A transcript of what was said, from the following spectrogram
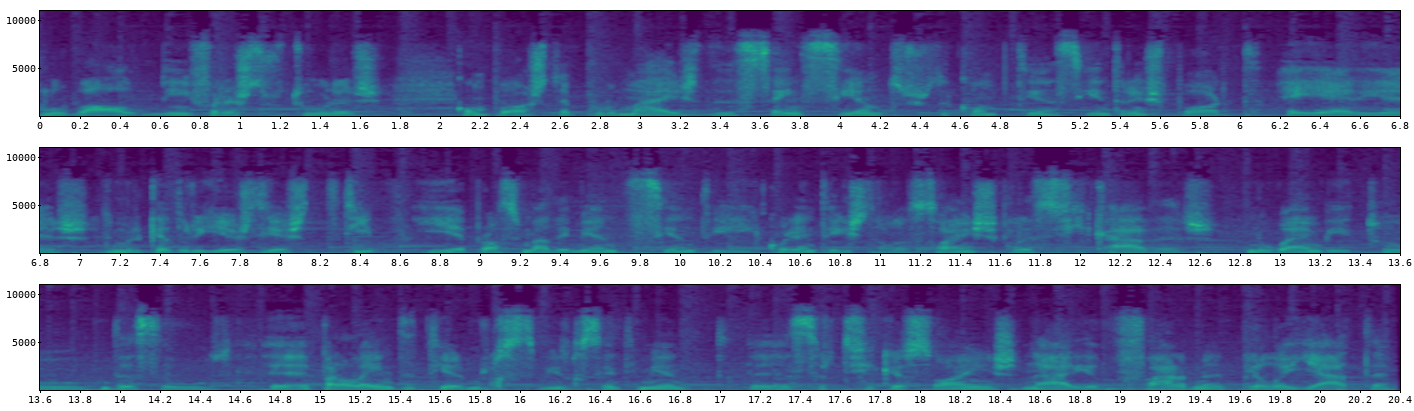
global de infraestruturas composta por mais de 100 centros de competência em transporte aéreas de mercadorias deste tipo e aproximadamente 140 instalações classificadas no âmbito da saúde. Eh, para além de termos recebido recentemente eh, certificações na área do farma pela IATA.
